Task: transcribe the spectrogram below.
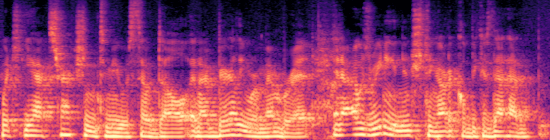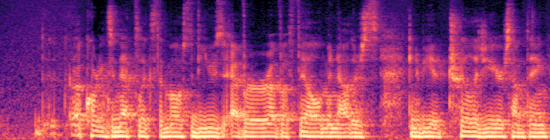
Which, yeah, Extraction to me was so dull, and I barely remember it. And I was reading an interesting article because that had, according to Netflix, the most views ever of a film, and now there's going to be a trilogy or something.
